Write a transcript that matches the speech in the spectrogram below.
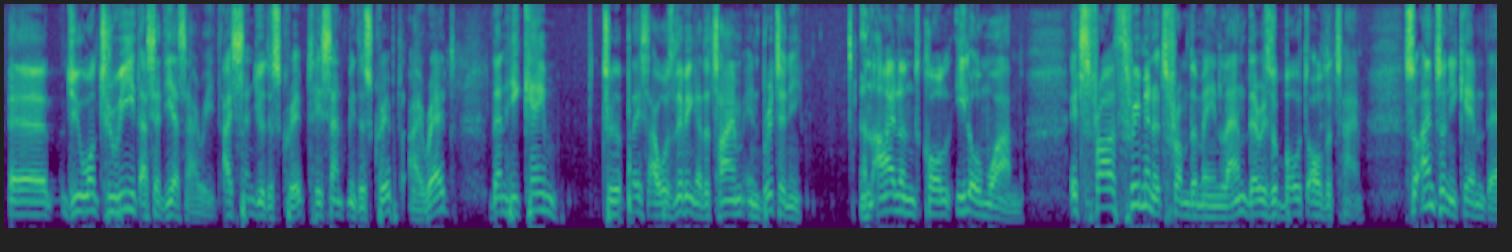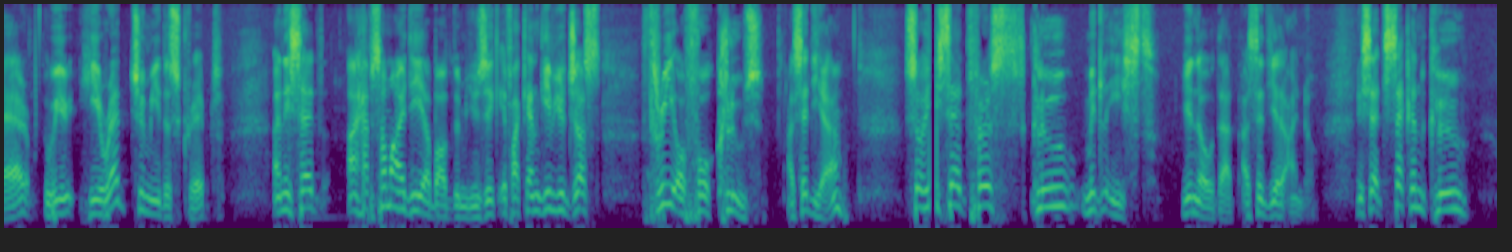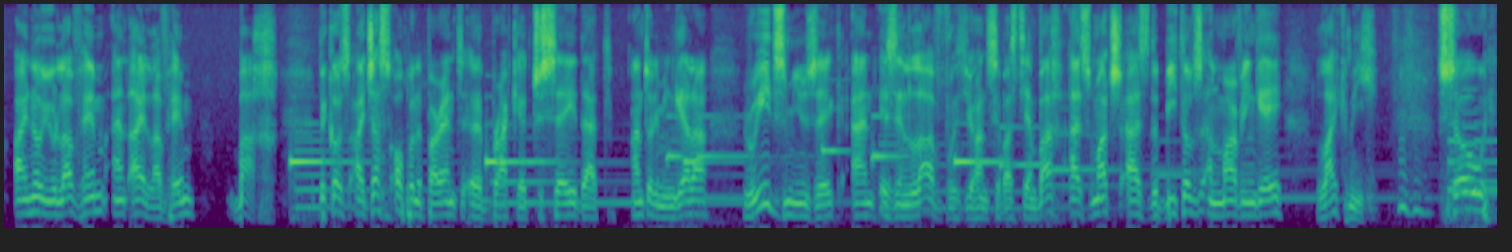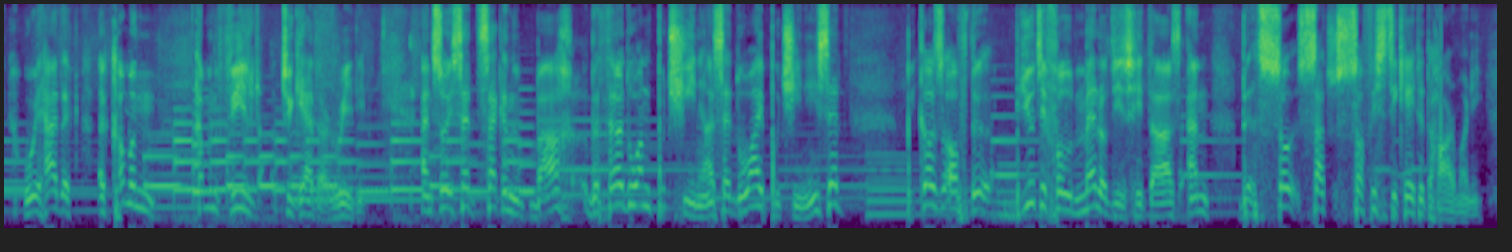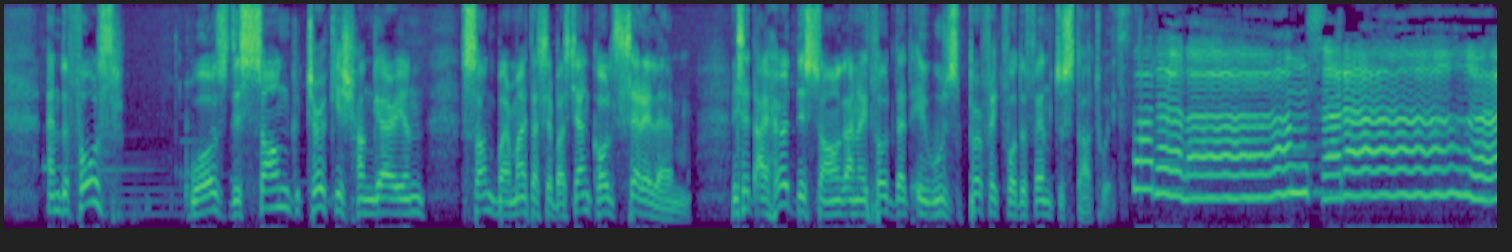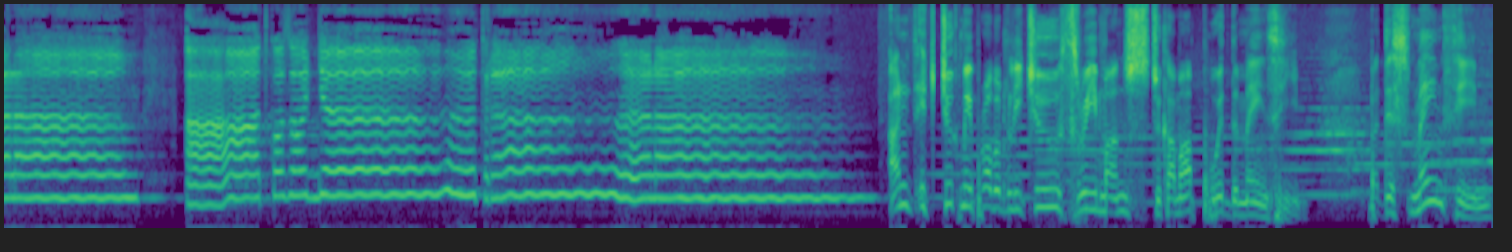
Uh, do you want to read? I said, yes, I read. I send you the script. He sent me the script. I read. Then he came to the place I was living at the time in Brittany, an island called Ile aux Moines. It's far three minutes from the mainland. There is a boat all the time. So Anthony came there. We, he read to me the script, and he said, "I have some idea about the music. If I can give you just three or four clues." I said, "Yeah." So he said, first clue, Middle East. You know that. I said, "Yeah, I know." He said, second clue, I know you love him, and I love him. Bach. Because I just opened a parent uh, bracket to say that Anthony Minghella reads music and is in love with Johann Sebastian Bach as much as the Beatles and Marvin Gaye like me. so we had a, a, common, common field together, really. And so he said, second Bach, the third one Puccini. I said, why Puccini? He said, because of the beautiful melodies he does and the so, such sophisticated harmony. And the fourth was this song, Turkish-Hungarian song by Márta Sebestyén called Szerelem. He said, I heard this song and I thought that it was perfect for the film to start with. Szerelem, szerelem. And it took me probably two, three months to come up with the main theme. But this main theme,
